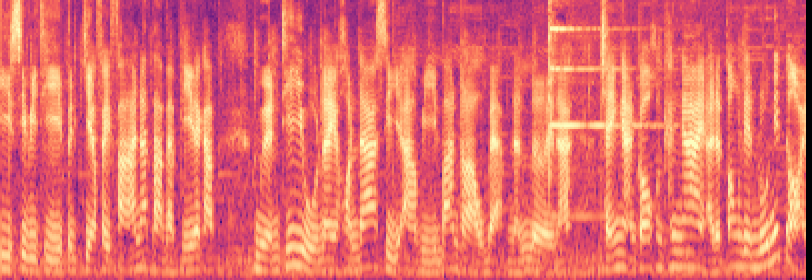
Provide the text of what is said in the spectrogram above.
eCVT เป็นเกียร์ไฟฟ้าหน้าตาแบบนี้นะครับเหมือนที่อยู่ใน Honda CRV บ้านเราแบบนั้นเลยนะใช้งานก็ค่อนข้างง่าย อาจจะต้องเรียนรู้นิดหน่อย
